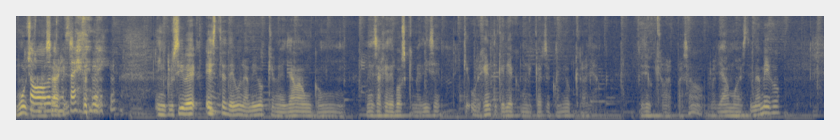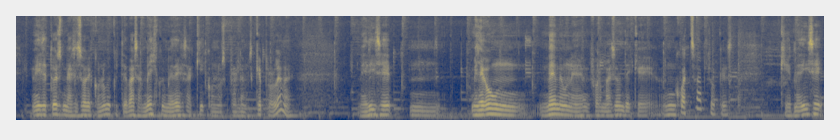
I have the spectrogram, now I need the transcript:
muchos mensajes. Inclusive este de un amigo que me llama con un mensaje de voz que me dice que urgente quería comunicarse conmigo, que lo llame. Le digo, ¿qué habrá pasado? Lo llamo a este mi amigo. me dice, tú eres mi asesor económico y te vas a México y me dejas aquí con los problemas. ¿Qué problema? Me dice, mm, me llegó un meme, una información de que, un WhatsApp creo que es, que me dice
